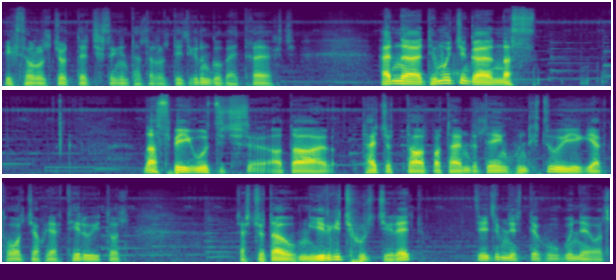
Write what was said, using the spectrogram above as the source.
их сурвалжуудтай ч гэсэн энэ талаар бол дэлгэрэнгүй байдгаа гэж. Харин Тэмүүжин нас нас бийг үүсэж одоо тайчуудтай холбоотой амьдралын хүндгцүү үеийг яг туулж явах яг тэр үед бол зарчуудаа өгөн эргэж хурж ирээд зэлэм нэртэй хүүгүнээ бол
